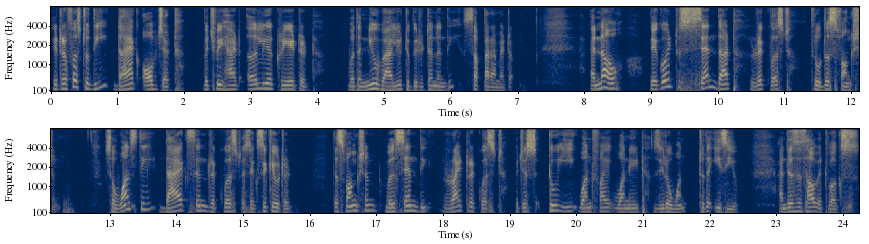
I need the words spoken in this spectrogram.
it refers to the diag object which we had earlier created with a new value to be written in the subparameter and now we're going to send that request through this function. So once the diag request is executed, this function will send the write request which is 2E151801 to the ECU and this is how it works.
